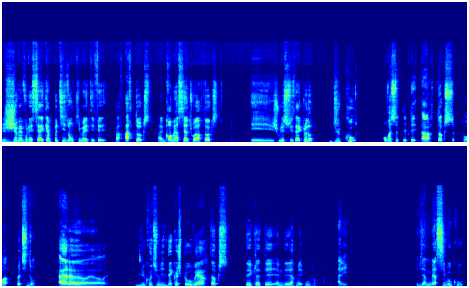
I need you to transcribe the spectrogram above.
je vais vous laisser avec un petit don qui m'a été fait par Artox. Un grand merci à toi Artox. Et je vous laisse suite avec le don. Du coup, on va se TP à Artox pour un petit don. Alors, du coup, tu me dis dès que je peux ouvrir Artox, c'est éclaté MDR, mais ouvre. Allez. Eh bien, merci beaucoup.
